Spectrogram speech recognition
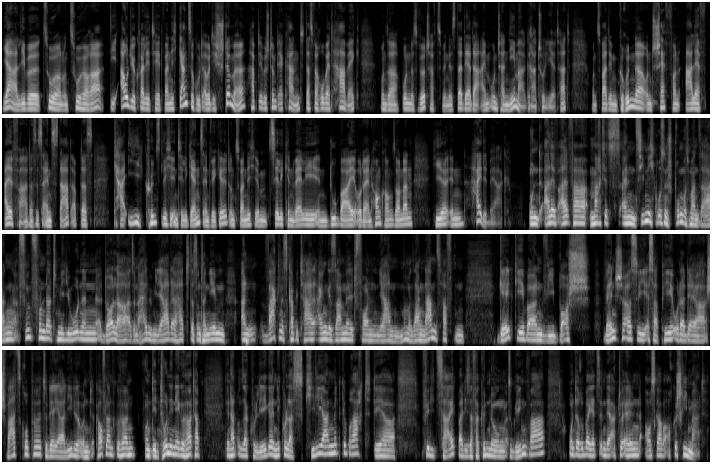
Ja, liebe Zuhörerinnen und Zuhörer, die Audioqualität war nicht ganz so gut, aber die Stimme habt ihr bestimmt erkannt. Das war Robert Habeck, unser Bundeswirtschaftsminister, der da einem Unternehmer gratuliert hat. Und zwar dem Gründer und Chef von Aleph Alpha. Das ist ein Startup, das KI, künstliche Intelligenz entwickelt. Und zwar nicht im Silicon Valley, in Dubai oder in Hongkong, sondern hier in Heidelberg. Und Aleph Alpha macht jetzt einen ziemlich großen Sprung, muss man sagen. 500 Millionen Dollar, also eine halbe Milliarde, hat das Unternehmen an Wagniskapital eingesammelt von, ja, muss man sagen, namenshaften Geldgebern wie Bosch, Ventures wie SAP oder der Schwarzgruppe, zu der ja Lidl und Kaufland gehören. Und den Ton, den ihr gehört habt, den hat unser Kollege Nicolas Kilian mitgebracht, der für die Zeit bei dieser Verkündung zugegen war und darüber jetzt in der aktuellen Ausgabe auch geschrieben hat.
